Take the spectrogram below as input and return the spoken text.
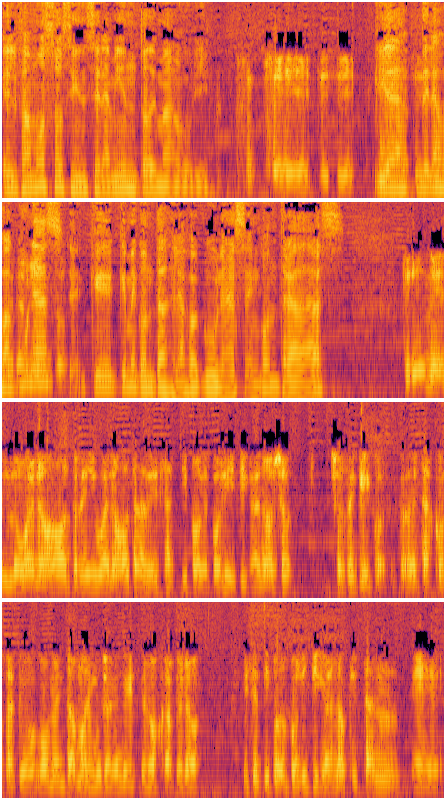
el famoso sinceramiento de Mauri. Sí, sí, sí. ¿Y de, las vacunas? Eh, ¿qué, ¿Qué me contás de las vacunas encontradas? Tremendo. Bueno, otra, y bueno, otra de esas tipos de política, ¿no? Yo, yo sé que con, estas cosas que comentamos hay mucha gente que se enoja, pero ese tipo de políticas, ¿no? Que están, eh,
